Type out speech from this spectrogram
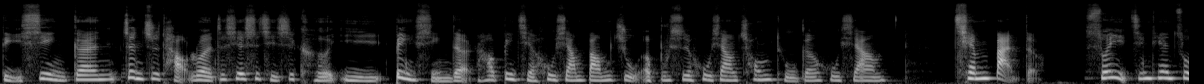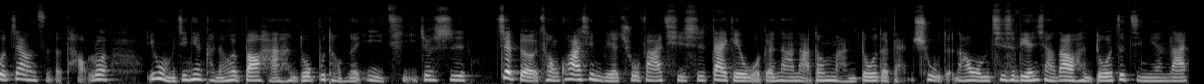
理性跟政治讨论这些事情是可以并行的，然后并且互相帮助，而不是互相冲突跟互相牵绊的。所以今天做这样子的讨论，因为我们今天可能会包含很多不同的议题，就是这个从跨性别出发，其实带给我跟娜娜都蛮多的感触的。然后我们其实联想到很多这几年来。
